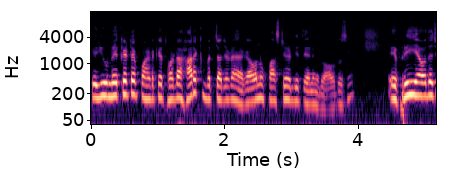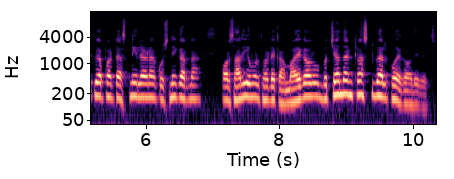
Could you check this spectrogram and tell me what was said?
ਕਿ you make it a point ਕਿ ਤੁਹਾਡਾ ਹਰ ਇੱਕ ਬੱਚਾ ਜਿਹੜਾ ਹੈਗਾ, ਉਹਨੂੰ ਫਸਟ ਏਡ ਦੀ ਟ੍ਰੇਨਿੰਗ ਦਵਾਓ ਤੁਸੀਂ। ਇਹ ਫ੍ਰੀ ਆ, ਉਹਦੇ 'ਚ ਕੋਈ ਆਪਾਂ ਟੈਸਟ ਨਹੀਂ ਲੈਣਾ ਕੁਝ ਨਹੀਂ ਕਰਨਾ, ਔਰ ਸਾਰੀ ਉਮਰ ਤੁਹਾਡੇ ਕੰਮ ਆਏਗਾ, ਔਰ ਬੱਚਿਆਂ ਦਾ ਇੰਟਰਸਟ ਡਿਵੈਲਪ ਹੋਏਗਾ ਉਹਦੇ ਵਿੱਚ।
